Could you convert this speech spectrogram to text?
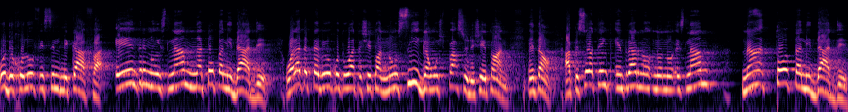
Udkhulu fi silmi kafa. Entre no Islã na totalidade. Não sigam os passos do shaitan. Então, a pessoa tem que entrar no, no, no Islã na totalidade.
